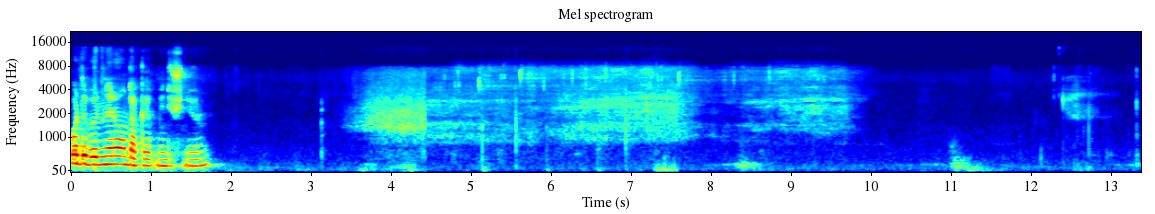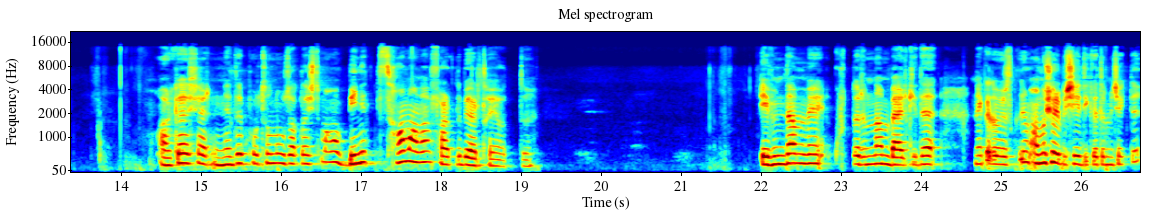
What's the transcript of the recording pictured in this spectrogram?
Bu arada bölümleri 10 dakika yapmayı düşünüyorum. Arkadaşlar Nether portalına uzaklaştım ama beni tamamen farklı bir haritaya attı. Evimden ve kurtlarımdan belki de ne kadar uzaklayayım ama şöyle bir şey dikkatimi çekti.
